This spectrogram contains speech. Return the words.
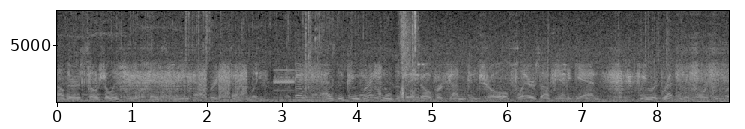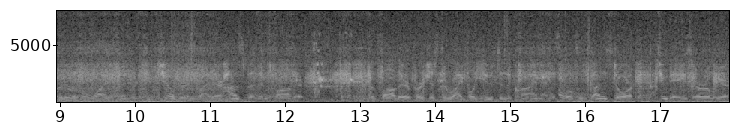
other social issues facing the average family. As the congressional debate over gun control flares up yet again, we regret to report the murder of a wife and her two children by their husband and father. The father purchased the rifle used in the crime at his local gun store two days earlier.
